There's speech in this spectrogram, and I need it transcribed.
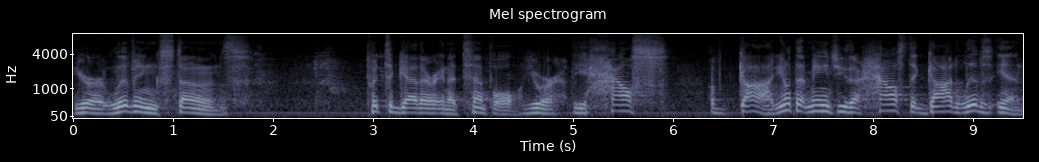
You're living stones put together in a temple. You are the house of God. You know what that means? You're the house that God lives in.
